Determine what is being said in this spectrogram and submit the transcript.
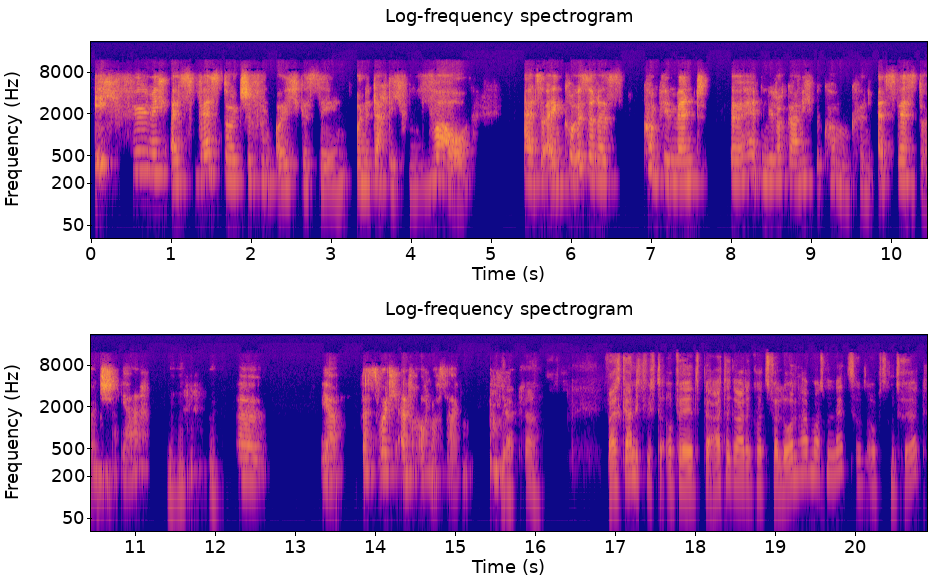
ich fühle mich als Westdeutsche von euch gesehen. Und da dachte ich, wow, also ein größeres Kompliment äh, hätten wir doch gar nicht bekommen können als Westdeutsche, ja. Mhm. Äh, ja, das wollte ich einfach auch noch sagen. Ja, klar. Ich weiß gar nicht, ob wir jetzt Beate gerade kurz verloren haben aus dem Netz, ob es uns hört.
